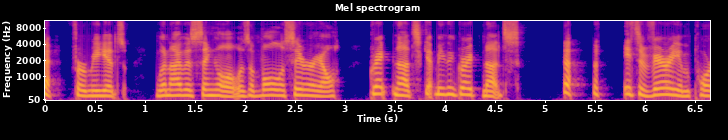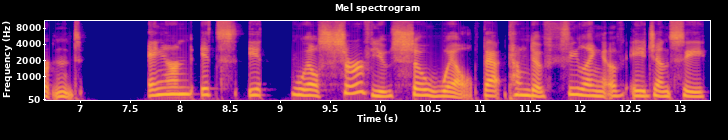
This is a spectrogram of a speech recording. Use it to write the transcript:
or for me, it's when I was single, it was a bowl of cereal. Grape nuts, get me the grape nuts. it's very important. And it's it will serve you so well. That kind of feeling of agency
